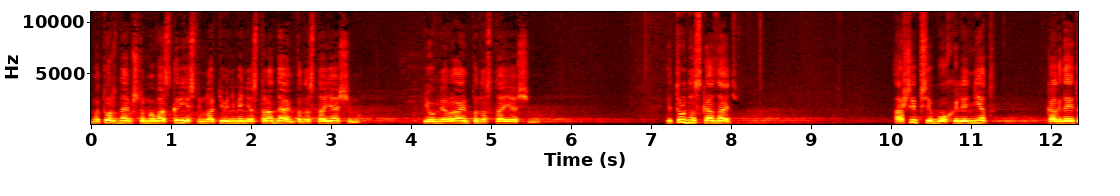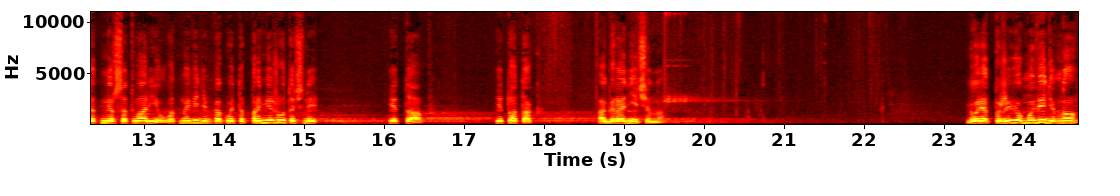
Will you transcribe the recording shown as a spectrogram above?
Мы тоже знаем, что мы воскреснем, но тем не менее страдаем по-настоящему и умираем по-настоящему. И трудно сказать, ошибся Бог или нет, когда этот мир сотворил. Вот мы видим какой-то промежуточный этап. И то так ограничено. Говорят, поживем, увидим, но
